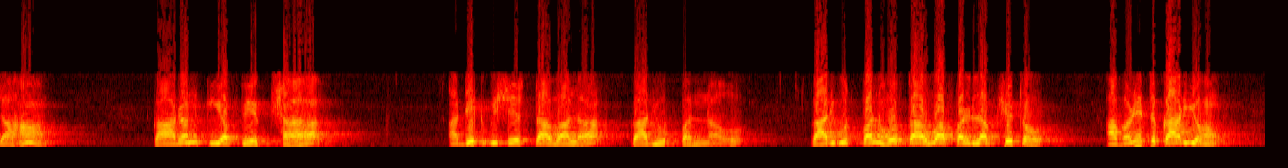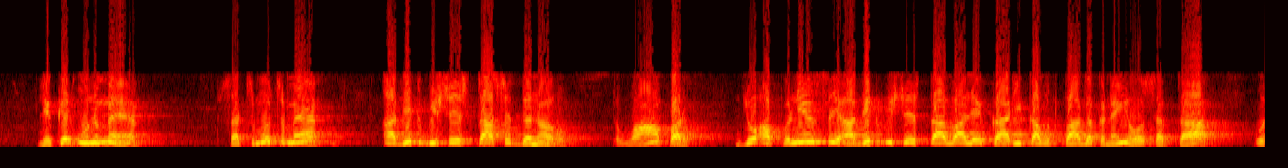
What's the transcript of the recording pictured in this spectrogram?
जहाँ कारण की अपेक्षा अधिक विशेषता वाला कार्य उत्पन्न न हो। कार्य उत्पन्न होता हुआ परिलक्षित हो, अगणित कार्य हो, लेकिन उनमें सचमुच में अधिक विशेषता सिद्ध न हो। तो वहाँ पर जो अपने से अधिक विशेषता वाले कार्य का उत्पादक नहीं हो सकता, वो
